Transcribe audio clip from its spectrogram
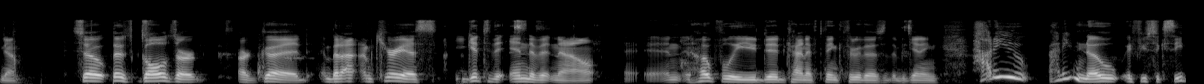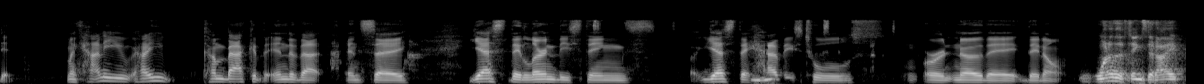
Yeah. So those goals are are good, but I, I'm curious. You get to the end of it now, and, and hopefully you did kind of think through those at the beginning. How do you how do you know if you succeeded? Like how do you how do you come back at the end of that and say, yes, they learned these things. Yes, they Mhm. have these tools, or no, they they don't. One of the things that I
